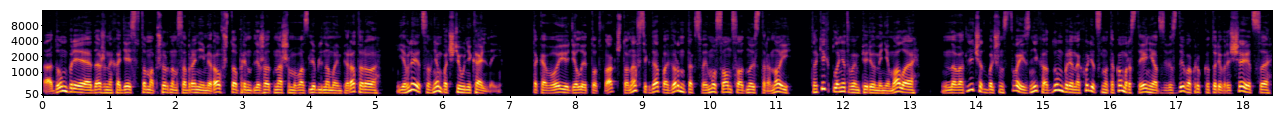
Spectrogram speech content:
А Думбрия, даже находясь в том обширном собрании миров, что принадлежат нашему возлюбленному императору, является в нем почти уникальной. Таково ее делает тот факт, что она всегда повернута к своему Солнцу одной стороной. Таких планет в Империуме немало, но в отличие от большинства из них, Адумбрия находится на таком расстоянии от звезды, вокруг которой вращается,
